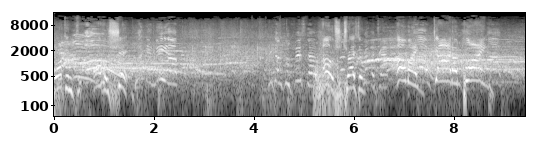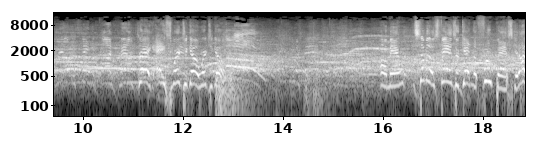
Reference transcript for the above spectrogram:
walking, oh shit. Putting the knee up. Here comes LuFisto. Oh, she tries to, oh my God, I'm blind. Greg, Ace, where'd you go? Where'd you go? Oh man, some of those fans are getting the fruit basket. I'm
